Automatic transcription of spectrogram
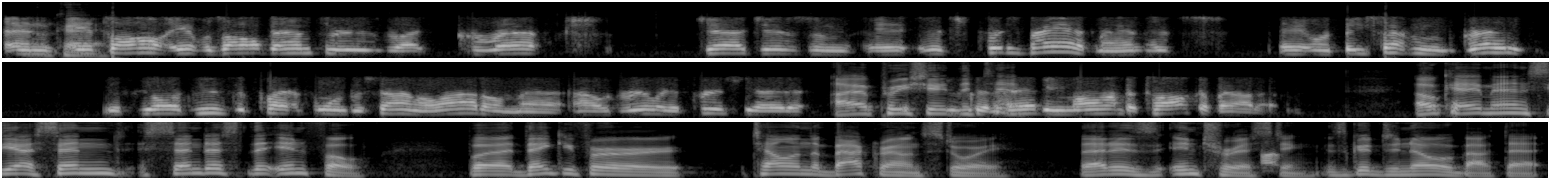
And Okay. it's all it was all done through like corrupt judges, and it, it's pretty bad, man. It's it would be something great if you all use the platform to shine a light on that. I would really appreciate it. I appreciate you the could tip. have him on to talk about it. Okay, man. So yeah, send send us the info. But thank you for telling the background story. That is interesting. It's good to know about that.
